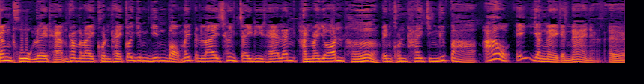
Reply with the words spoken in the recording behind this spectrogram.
ยังถูกเลยแถมทำอะไรคนไทยก็ยิ้มยิ้มบอกไม่เป็นไรช่างใจดีแท้แล้วหันมาย้อนเธอ เป็นคนไทยจริงหรือเปล่าอ้าวเอ๊ยยังไงกันแน่เนี่ยเออ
